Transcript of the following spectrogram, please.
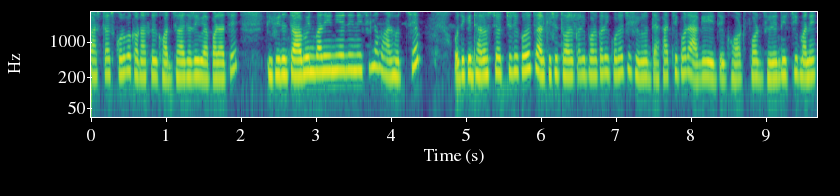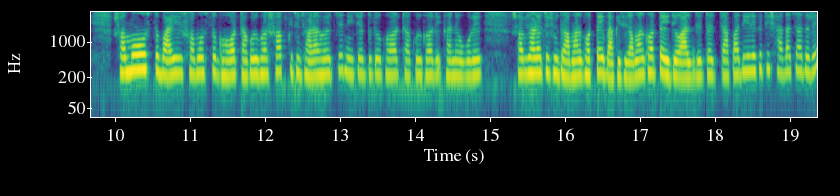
কাজ টাজ করব, কারণ আজকে ঘর ঝাড়াঝাড়ির ব্যাপার আছে। টিফিনে চাউমিন বানিয়ে নিয়ে নিয়েছিলাম, আর হচ্ছে ওদিকে ঢেঁড়স চচ্চড়ি করেছি, আর কিছু তরকারি ফরকারি করেছি, সেগুলো দেখাচ্ছি পরে। আগে এই যে ঘর ফর ঝেড়ে নিচ্ছি মানে সমস্ত বাড়ির সমস্ত ঘর, ঠাকুর ঘর সব কিছু ঝাড়া হয়েছে, নিচের দুটো ঘর, ঠাকুর ঘর, এখানে ওপরের সব ঝাড়া হচ্ছে, শুধু আমার ঘরটাই বাকি ছিল। আমার ঘরটা এই যে আল যেটা চাপা দিয়ে রেখেছি সাদা চাদরে,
